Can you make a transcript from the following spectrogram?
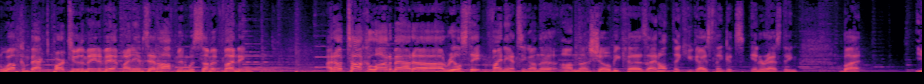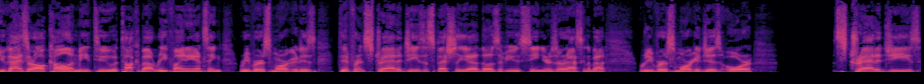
And welcome back to part two of the main event. My name is Ed Hoffman with Summit Funding. I don't talk a lot about uh, real estate and financing on the on the show because I don't think you guys think it's interesting. But you guys are all calling me to talk about refinancing, reverse mortgages, different strategies. Especially uh, those of you seniors are asking about reverse mortgages or strategies,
